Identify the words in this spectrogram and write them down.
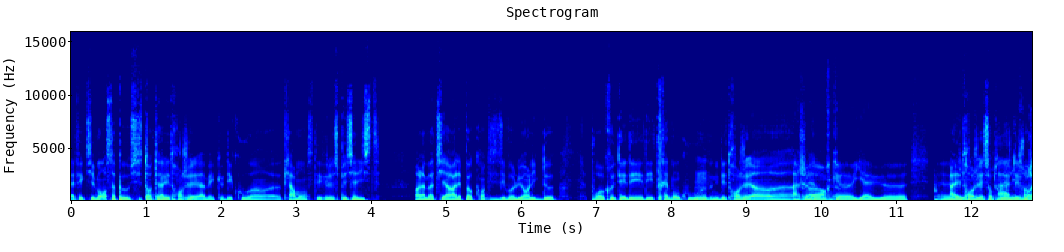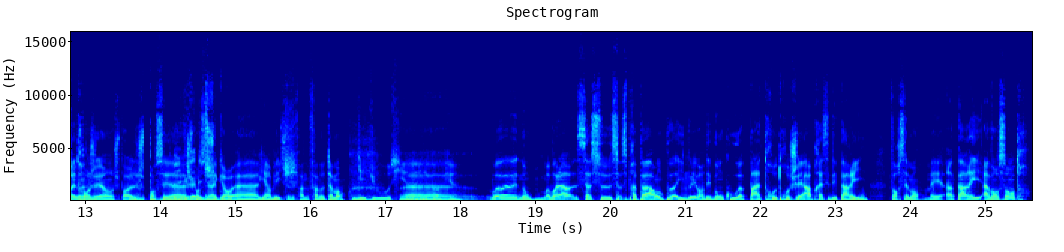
Effectivement, ça peut aussi se tenter à l'étranger avec des coûts. Hein. Euh, Clairement, c'était le spécialiste en la matière à l'époque quand ils évoluaient en Ligue 2 pour recruter des, des très bons coups Mhm. euh, venus d'étrangers. Hein. À Euh, Jorque, euh, il y a eu. euh, euh, à l'étranger surtout Ah, à des, des joueurs étrangers. Hein. Je, parlais, je pensais à, je pensais à, Ger- à Gerbich. Gerbich, enfin, enfin, notamment. Aussi à Euh, l'époque. ouais, ouais, ouais. Donc voilà, ça se, ça se prépare. On peut, il peut y avoir des bons coups à pas trop trop cher. Après, c'est des paris, forcément. Mais un pari avant-centre.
